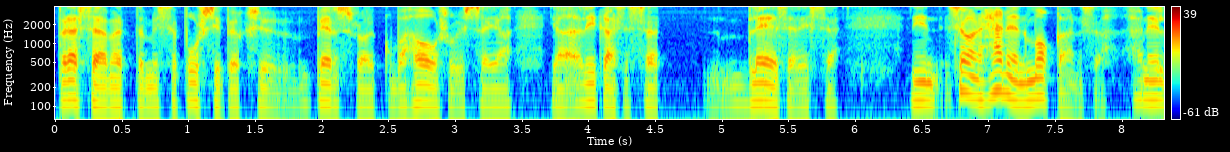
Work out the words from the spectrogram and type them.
prässäämättömissä pussipöksy persroikkuva housuissa ja, ja likaisessa blazerissa, niin se on hänen mokansa. Hänel,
